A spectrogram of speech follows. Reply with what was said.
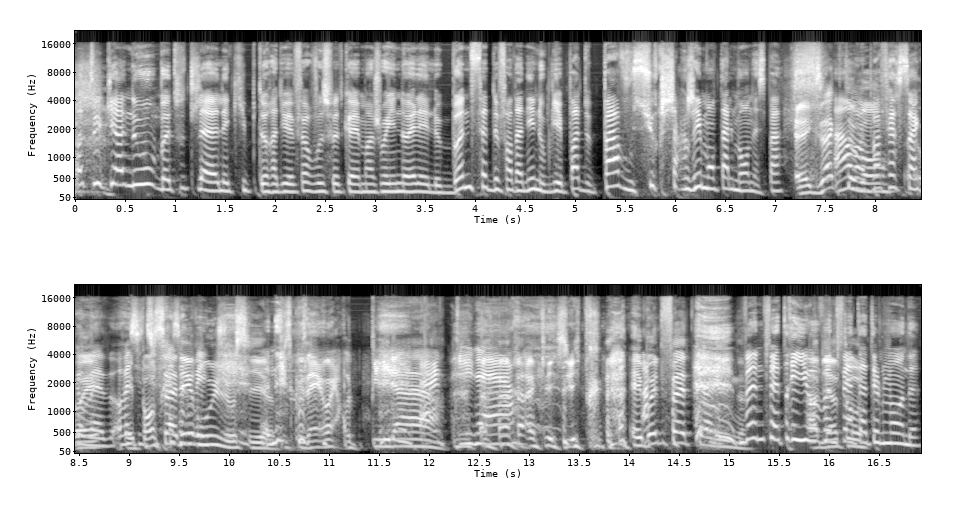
En tout cas, nous, bah, toute l'équipe de Radio FR vous souhaite quand même un joyeux Noël et de bonnes fêtes de fin d'année. N'oubliez pas de ne pas vous surcharger mentalement, n'est-ce pas? Exactement. Ah, on va pas faire ça, quand même. On va Et pensez à des rouges aussi, hein, puisque vous allez voir le pinard. Un pinard. Avec les huîtres. Et bonne fête, Karine. Bonne fête Rio, À bonne bientôt. fête à tout le monde.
